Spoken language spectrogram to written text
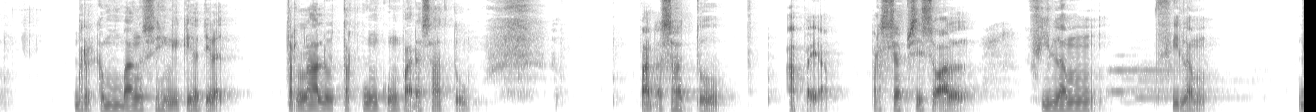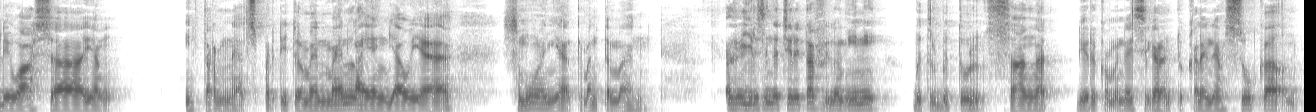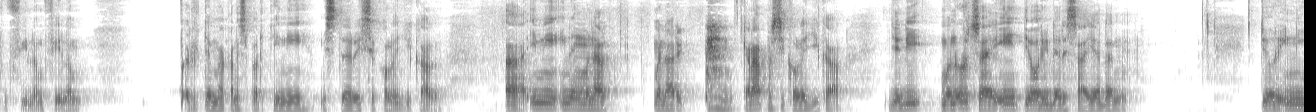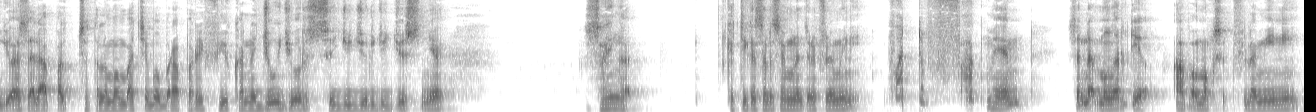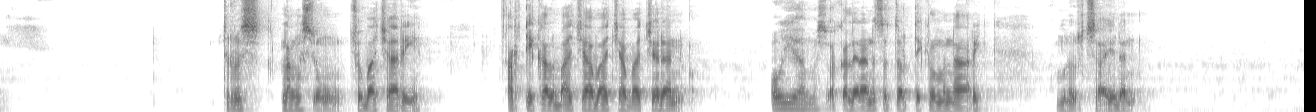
berkembang sehingga kita tidak terlalu terkungkung pada satu pada satu apa ya persepsi soal film film dewasa yang internet seperti itu. Main-main lah yang jauh ya semuanya teman-teman. Oke jadi singkat cerita film ini betul-betul sangat direkomendasikan untuk kalian yang suka untuk film-film bertemakan seperti ini misteri psikologikal ah, ini ini yang menarik menarik. Kenapa psikologikal? Jadi menurut saya ini teori dari saya dan teori ini juga saya dapat setelah membaca beberapa review karena jujur sejujur-jujurnya saya nggak ketika selesai menonton film ini what the fuck man saya nggak mengerti apa maksud film ini terus langsung coba cari artikel baca baca baca dan oh ya masuk kalian ada satu artikel menarik menurut saya dan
